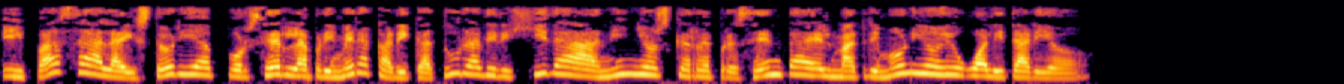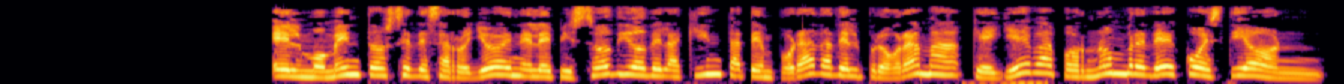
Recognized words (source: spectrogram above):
Y pasa a la historia por ser la primera caricatura dirigida a niños que representa el matrimonio igualitario. El momento se desarrolló en el episodio de la quinta temporada del programa, que lleva por nombre de Cuestión.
